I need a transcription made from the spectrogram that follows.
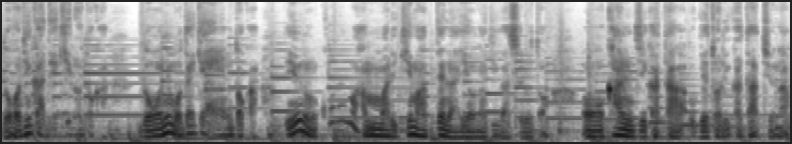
どうにかできるとかどうにもできへんとかっていうのもこれもあんまり決まってないような気がすると感じ方受け取り方っていうのは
